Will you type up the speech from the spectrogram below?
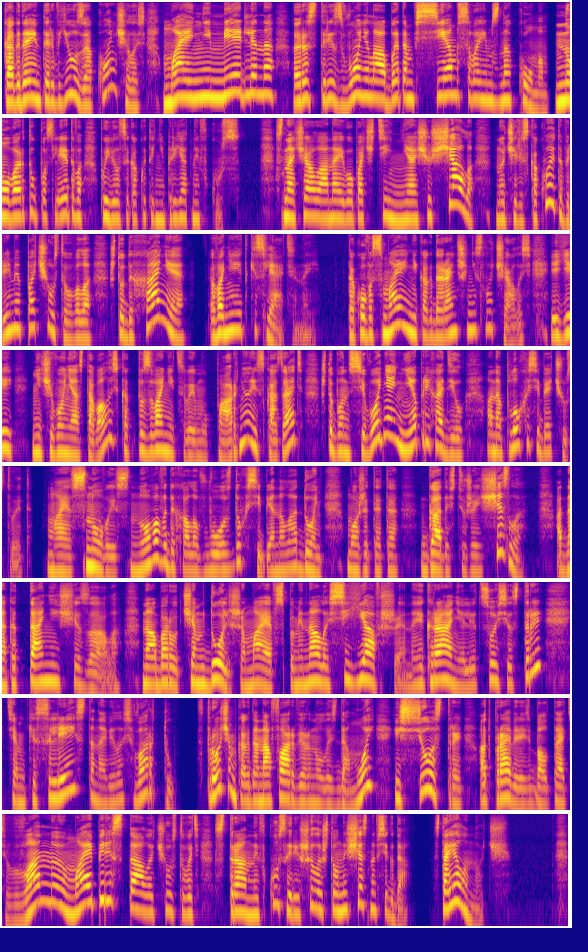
Когда интервью закончилось, Майя немедленно растрезвонила об этом всем своим знакомым, но во рту после этого появился какой-то неприятный вкус. Сначала она его почти не ощущала, но через какое-то время почувствовала, что дыхание воняет кислятиной. Такого с Майей никогда раньше не случалось, и ей ничего не оставалось, как позвонить своему парню и сказать, чтобы он сегодня не приходил, она плохо себя чувствует. Майя снова и снова выдыхала воздух себе на ладонь. Может, эта гадость уже исчезла? Однако та не исчезала. Наоборот, чем дольше Майя вспоминала сиявшее на экране лицо сестры, тем кислей становилось во рту. Впрочем, когда Нафар вернулась домой и сестры отправились болтать в ванную, Майя перестала чувствовать странный вкус и решила, что он исчез навсегда. Стояла ночь.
